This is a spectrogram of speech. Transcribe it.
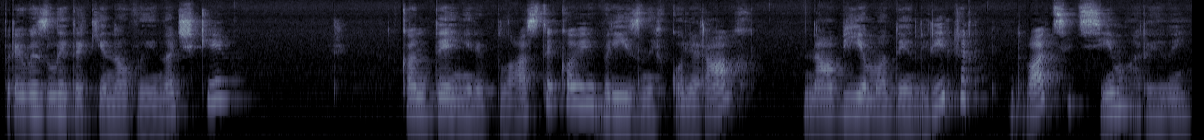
Привезли такі новиночки, контейнери пластикові в різних кольорах на об'єм 1 літр 27 гривень.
